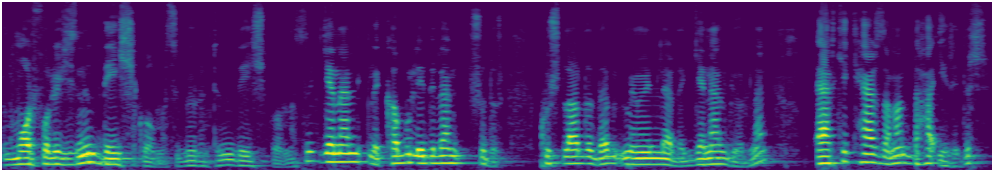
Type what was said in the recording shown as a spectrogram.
morfolojisinin değişik olması, görüntünün değişik olması genellikle kabul edilen şudur. Kuşlarda da memelilerde genel görülen erkek her zaman daha iridir.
